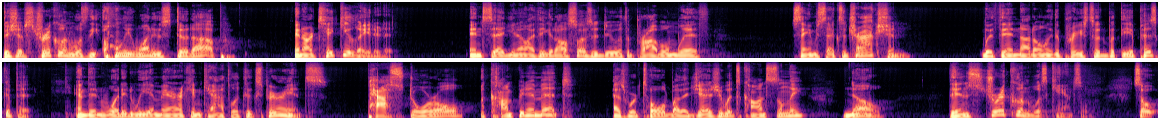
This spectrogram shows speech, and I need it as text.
Bishop Strickland was the only one who stood up and articulated it and said, you know, I think it also has to do with the problem with same-sex attraction within not only the priesthood but the episcopate. And then what did we American Catholics experience? Pastoral accompaniment, as we're told by the Jesuits constantly? No. Then Strickland was canceled. So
